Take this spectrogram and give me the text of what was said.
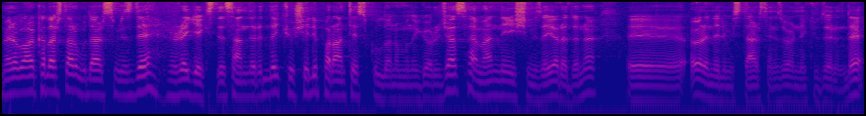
Merhaba arkadaşlar bu dersimizde regex desenlerinde köşeli parantez kullanımını göreceğiz. Hemen ne işimize yaradığını e, öğrenelim isterseniz örnek üzerinde.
